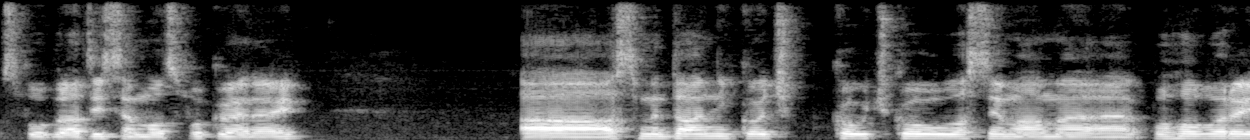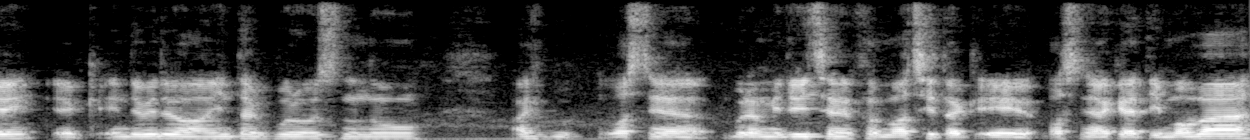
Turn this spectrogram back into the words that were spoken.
spoluprací jsem moc spokojený. A s mentální coach, coachkou vlastně máme pohovory, jak individuální, tak v budoucnu, až vlastně budeme mít více informací, tak i vlastně nějaké týmové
